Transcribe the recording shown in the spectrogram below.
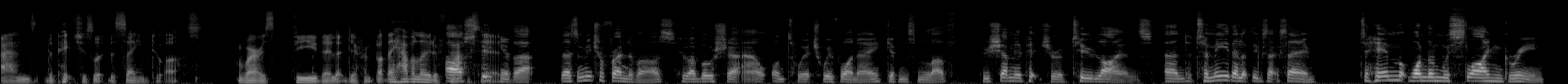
and the pictures look the same to us. Whereas for you, they look different. But they have a load of ah, Oh, facts speaking here. of that, there's a mutual friend of ours who I will shout out on Twitch with one A, give him some love, who showed me a picture of two lions, and to me they look the exact same. To him, one of them was slime green,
